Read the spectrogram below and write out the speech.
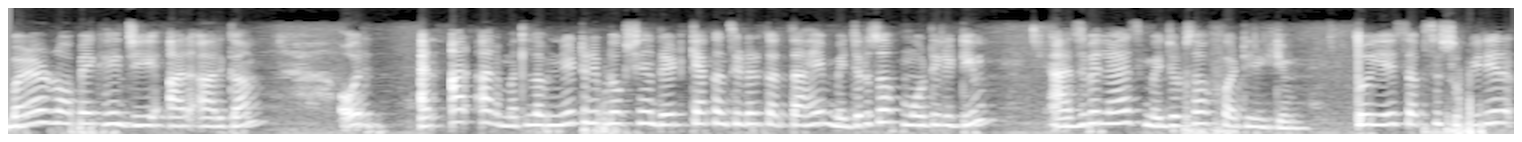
बड़ा टॉपिक है जी आर आर का। और एन आर आर मतलब नेट रिप्रोडक्शन रेट क्या कंसिडर करता है? Measures of mortality as well as measures of fertility तो ये सबसे सुपीरियर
